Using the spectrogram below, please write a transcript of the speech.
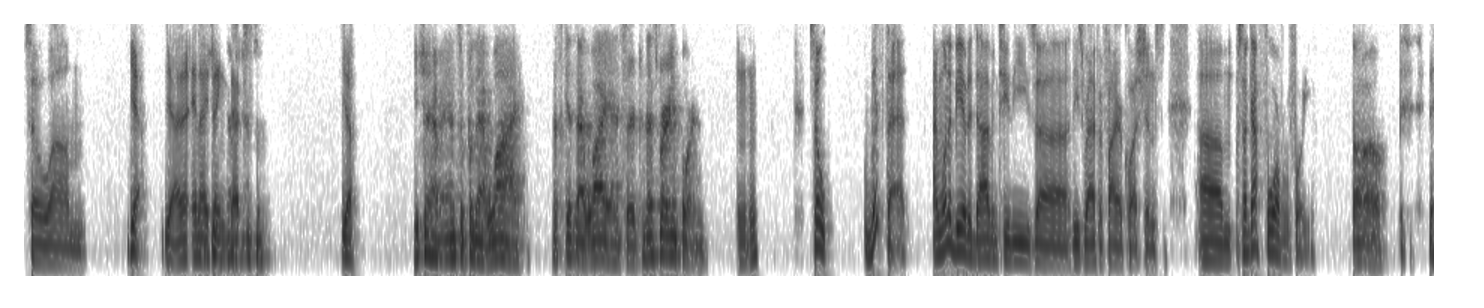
So um yeah, yeah. And, and I think that's yeah. You should have an answer for that why. Let's get that why answered. That's very important. Mm-hmm. So with that, I want to be able to dive into these uh these rapid fire questions. Um, so I got four of them for you. Oh.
